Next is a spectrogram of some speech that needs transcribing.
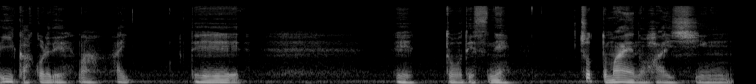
いいかこれで。まあはい。でえー、っとですね。ちょっと前の配信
